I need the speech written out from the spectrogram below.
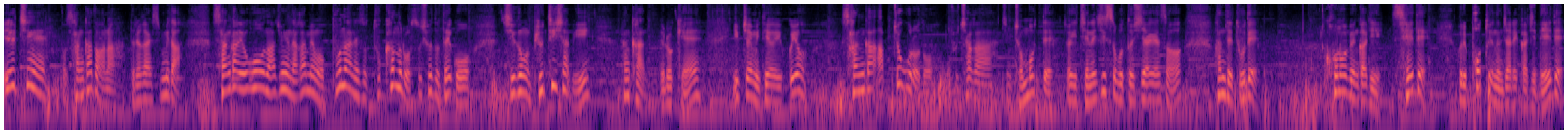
1층에 또 상가도 하나 들어가 있습니다. 상가 요거 나중에 나가면 뭐 분할해서 두 칸으로 쓰셔도 되고 지금은 뷰티샵이 한 칸 이렇게 입점이 되어 있고요. 상가 앞쪽으로도 주차가 지금 전봇대 저기 제네시스부터 시작해서 한 대, 두 대, 코너변까지 세대 그리고 포트 있는 자리까지 네대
